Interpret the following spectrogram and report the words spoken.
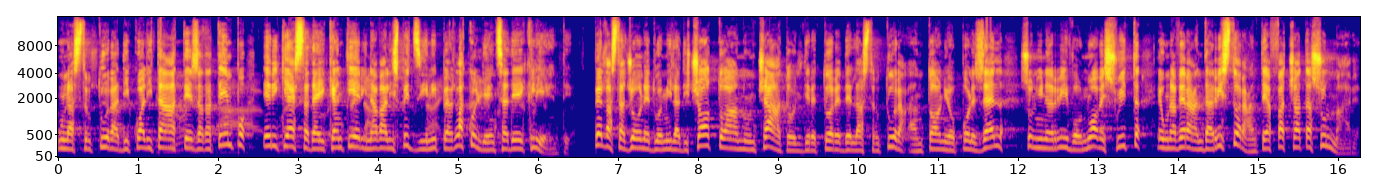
Una struttura di qualità attesa da tempo e richiesta dai cantieri navali spezzini per l'accoglienza dei clienti. Per la stagione 2018 ha annunciato il direttore della struttura Antonio Polesel, sono in arrivo nuove suite e una veranda ristorante affacciata sul mare.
